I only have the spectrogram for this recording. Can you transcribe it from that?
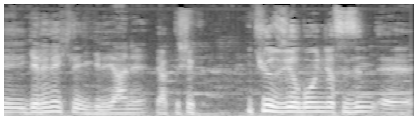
e, gelenekle ilgili. Yani yaklaşık 200 yıl boyunca sizin e,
